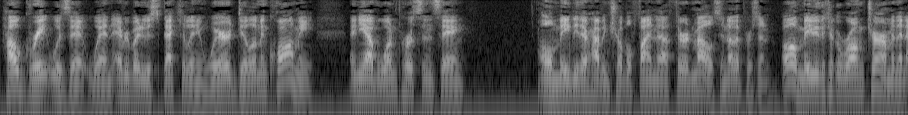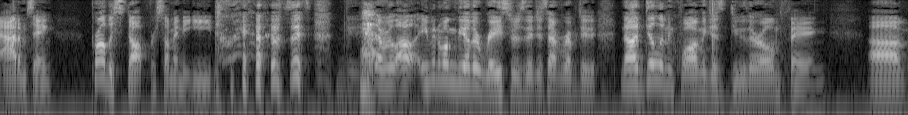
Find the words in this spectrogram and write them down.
how great was it when everybody was speculating where Dylan and Kwame, and you have one person saying oh, maybe they're having trouble finding that third mouse. Another person, oh, maybe they took a wrong turn. And then Adam saying, probably stop for something to eat. Even among the other racers, they just have a reputation. No, Dylan and Kwame just do their own thing. Um,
